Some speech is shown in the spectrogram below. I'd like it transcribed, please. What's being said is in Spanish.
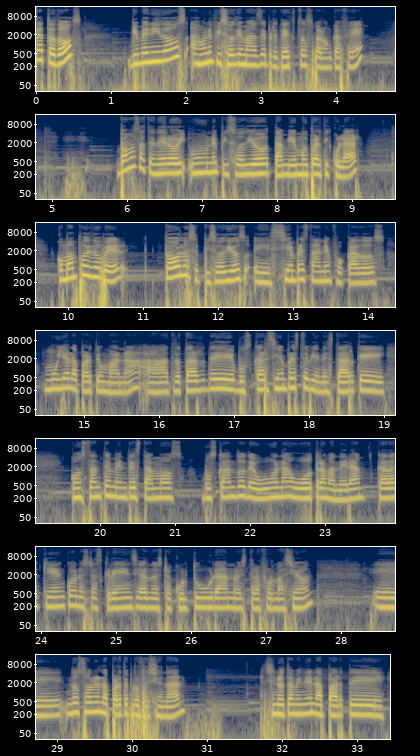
Hola a todos, bienvenidos a un episodio más de Pretextos para un café. Vamos a tener hoy un episodio también muy particular. Como han podido ver, todos los episodios eh, siempre están enfocados muy a la parte humana, a tratar de buscar siempre este bienestar que constantemente estamos buscando de una u otra manera, cada quien con nuestras creencias, nuestra cultura, nuestra formación. Eh, no solo en la parte profesional, sino también en la parte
